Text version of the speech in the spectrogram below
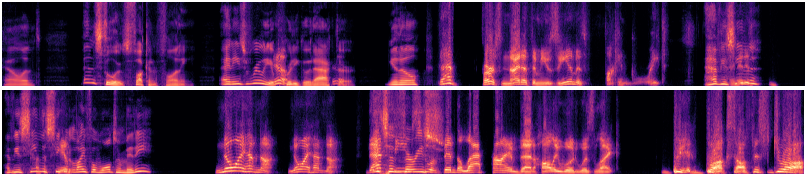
talent. Ben Stiller's fucking funny. And he's really a Yeah. pretty good actor. You know? That first night at the museum is fucking great. Have you And seen is the Have you seen The Secret him. Life of Walter Mitty? No, I have not. No, I have not. That It's seems very to have been the last time that Hollywood was like big box office draw,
